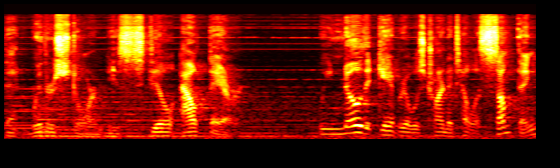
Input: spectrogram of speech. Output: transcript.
That Witherstorm is still out there. We know that Gabriel was trying to tell us something.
